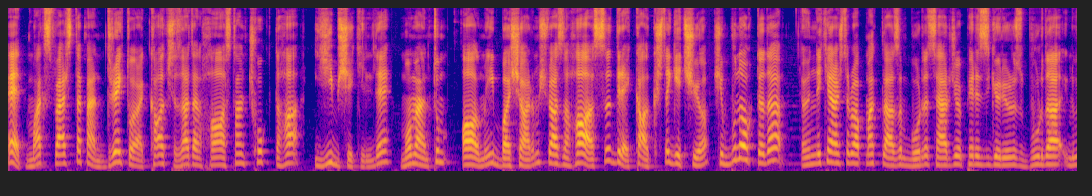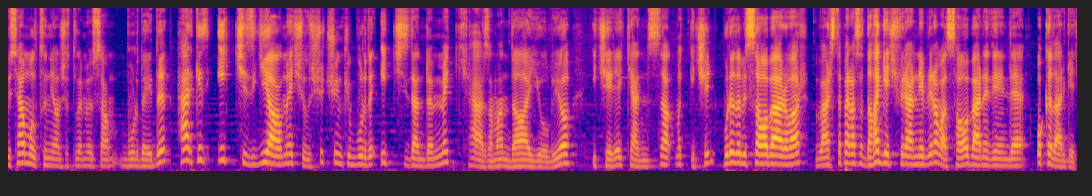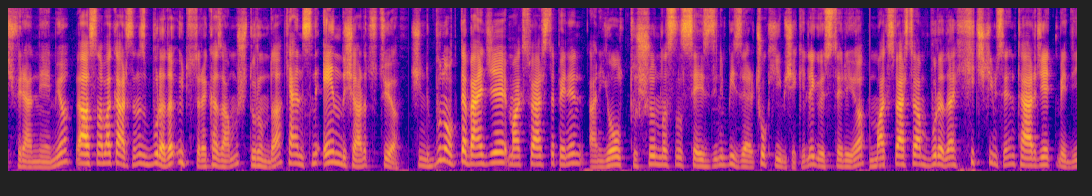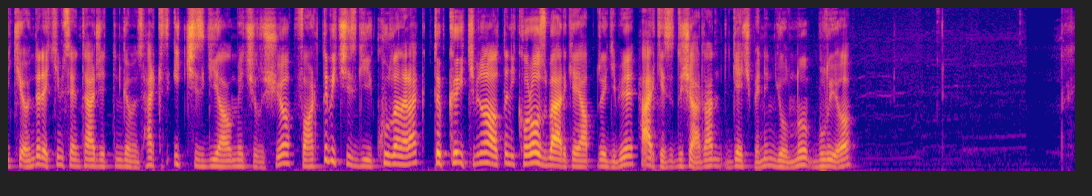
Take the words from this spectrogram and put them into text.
Evet Max Verstappen direkt olarak kalkışta zaten Haas'tan çok daha iyi bir şekilde momentum almayı başarmış ve aslında Haas'ı direkt kalkışta geçiyor. Şimdi bu noktada öndeki araçlara bakmak lazım. Burada Sergio Perez'i görüyoruz. Burada Lewis Hamilton yanlış hatırlamıyorsam buradaydı. Herkes iç çizgiyi almaya çalışıyor. Çünkü burada iç çizgiden dönmek her zaman daha iyi oluyor. İçeriye kendisini atmak için. Burada bir Sauber var. Verstappen aslında daha geç frenleyebilir ama Sauber nedeniyle o kadar geç frenleyemiyor. Ve aslına bakarsanız burada 3 sıra kazanmış durumda. Kendisini en dışarıda tutuyor. Şimdi bu nokta bence Max Verstappen'in hani yol tuşu nasıl sezdiğini bizlere çok iyi bir şekilde gösteriyor. Max Verstappen burada hiç kimsenin tercih etmediği ki önde de kimsenin tercih ettiğini görmüyoruz. Herkes iç çizgiyi almaya çalışıyor. Farklı bir çizgiyi kullanarak tıpkı 2016'da Nico Rosberg'e yaptığı gibi herkesi dışarıdan geçmenin yolunu buluyor.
